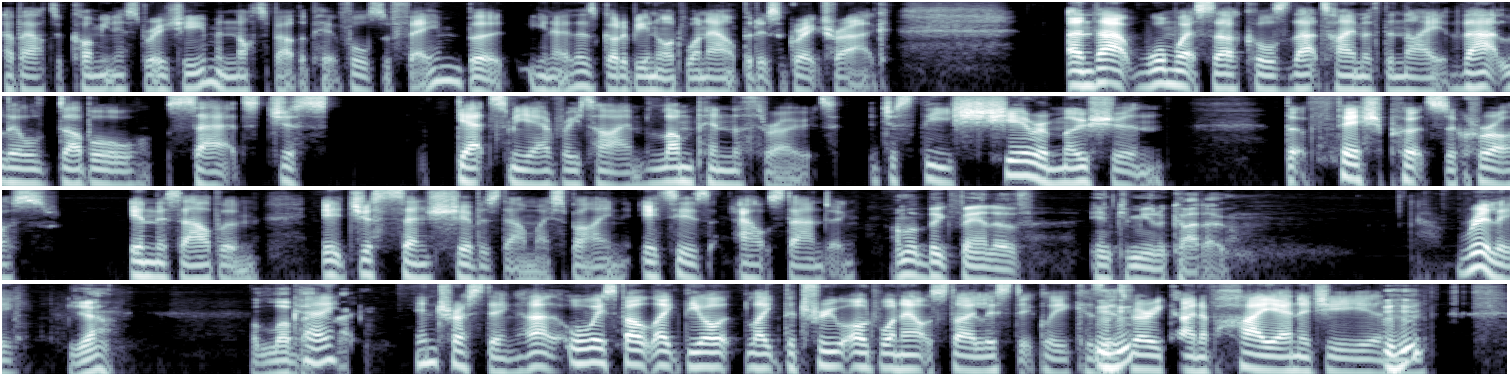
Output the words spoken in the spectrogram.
about a communist regime and not about the pitfalls of fame. But you know, there's got to be an odd one out. But it's a great track. And that warm wet circles, that time of the night, that little double set just gets me every time. Lump in the throat. Just the sheer emotion that Fish puts across in this album. It just sends shivers down my spine. It is outstanding. I'm a big fan of Incommunicado. Really, Yeah. I love Okay. that track. Interesting. I always felt like the odd, like the true odd one out stylistically because it's Mhm. very kind of high energy and Mhm.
